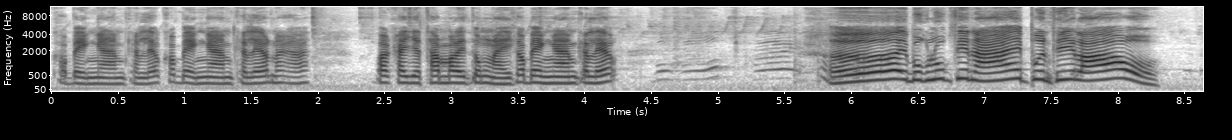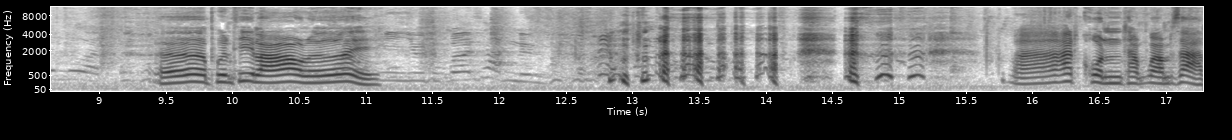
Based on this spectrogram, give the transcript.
เขาแบ่งงานกันแล้วเขาแบ่งงานกันแล้วนะคะ ว่าใครจะทำอะไรตรงไหนก็แบ่งงานกันแล้ว เอ้ยบุกลุกที่ไหน พื้นที่เรา เออ พื้นที่เราเลยว้าดคนทำความสะอาด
